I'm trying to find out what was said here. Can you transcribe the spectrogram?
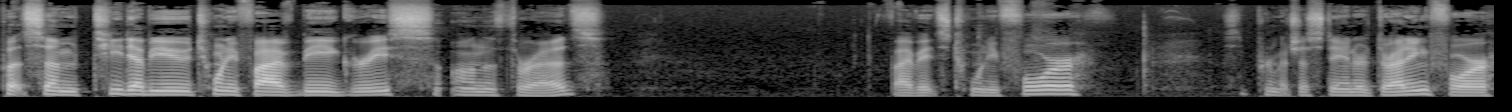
Put some TW25B grease on the threads. 5 8 24. This is pretty much a standard threading for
